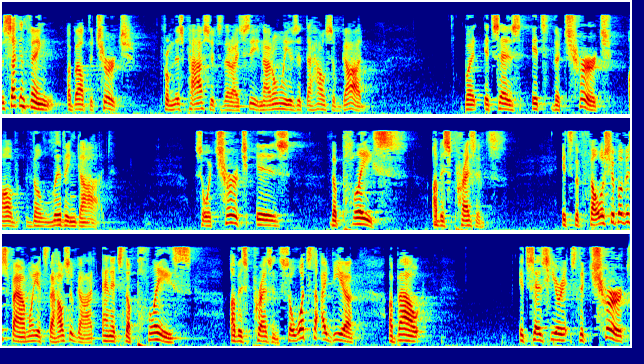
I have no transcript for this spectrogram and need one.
The second thing about the church from this passage that I see, not only is it the house of God, but it says it's the church of the living God. So a church is the place of his presence. It's the fellowship of his family, it's the house of God, and it's the place of his presence. So, what's the idea about? It says here it's the church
